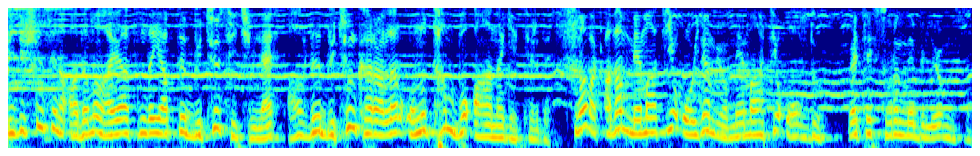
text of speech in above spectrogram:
Bir düşünsene adamın hayatında yaptığı bütün seçimler, aldığı bütün kararlar onu tam bu ana getirdi. Şuna bak adam Memati'yi oynamıyor, Memati oldu. Ve tek sorun ne biliyor musun?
